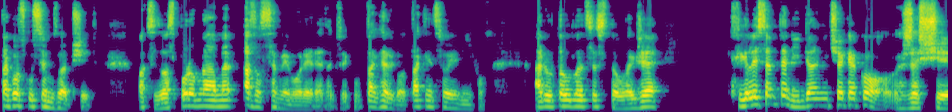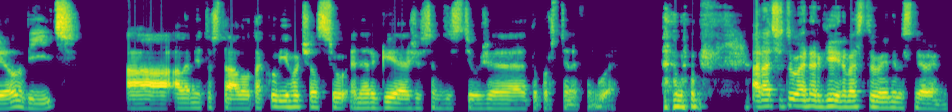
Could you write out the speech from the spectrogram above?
tak ho zkusím zlepšit. Pak se zasporovnáme a zase mi odjede, tak řeknu, tak Hergo, tak něco jiného. A jdu touhle cestou, takže chvíli jsem ten jídelníček jako řešil víc, a, ale mě to stálo takového času, energie, že jsem zjistil, že to prostě nefunguje. a radši tu energii investuju jiným směrem.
